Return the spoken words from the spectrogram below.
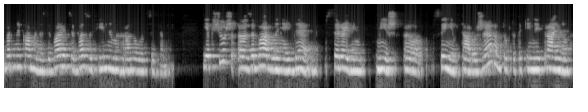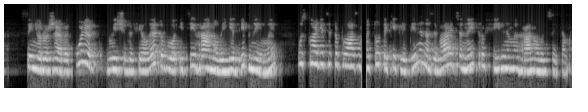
барвниками, називаються базофільними гранулоцитами. Якщо ж е, забарвлення йде середнім між е, синім та рожевим, тобто такий нейтрально синьо-рожевий колір ближче до фіолетового, і ці гранули є дрібними у складі цитоплазми, то такі клітини називаються нейтрофільними гранулоцитами.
